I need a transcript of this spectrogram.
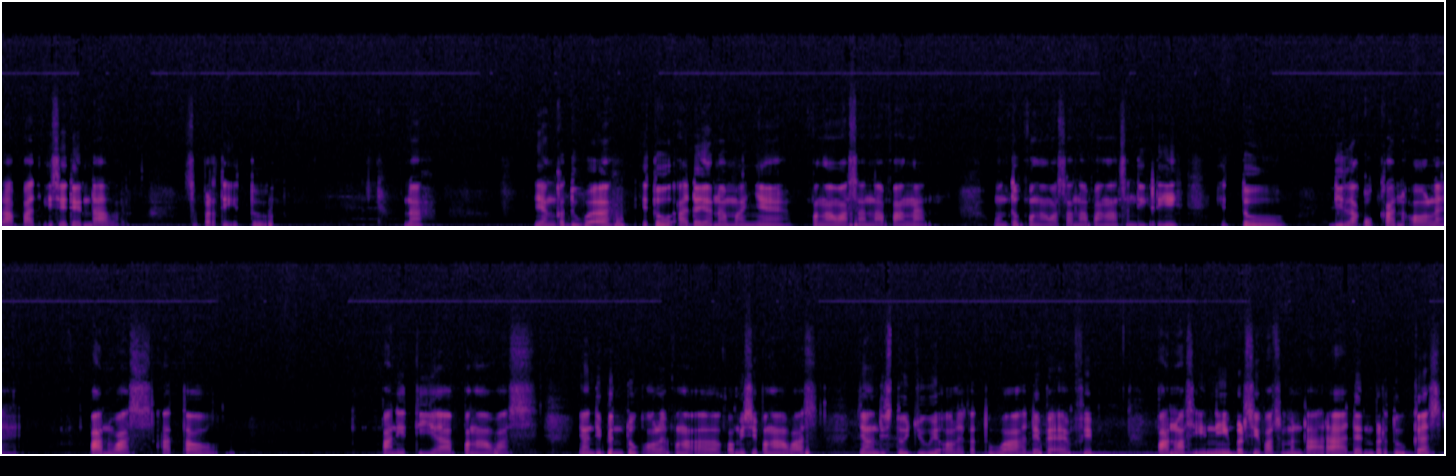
rapat insidental. Seperti itu nah yang kedua itu ada yang namanya pengawasan lapangan untuk pengawasan lapangan sendiri itu dilakukan oleh Panwas atau panitia pengawas yang dibentuk oleh peng, uh, komisi pengawas yang disetujui oleh ketua DPM VIP. Panwas ini bersifat sementara dan bertugas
